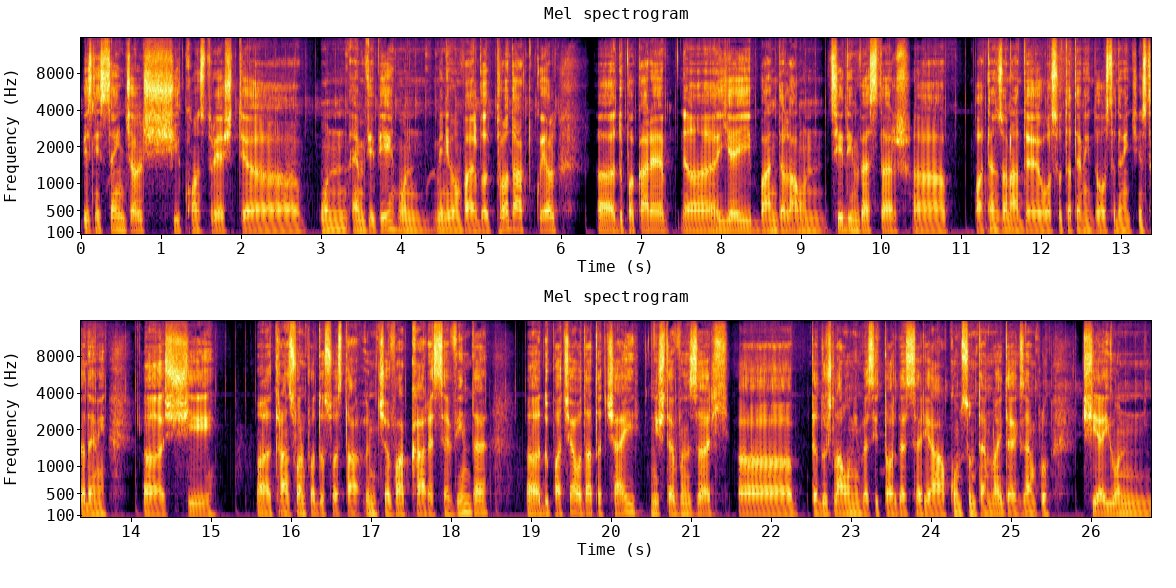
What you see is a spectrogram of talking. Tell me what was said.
business angel și construiești uh, un MVP, un minimum viable product cu el, uh, după care uh, iei bani de la un seed investor, uh, poate în zona de 100 de mii, 200 de mii, 500 de mii uh, și uh, transform produsul ăsta în ceva care se vinde. Uh, după aceea, odată ce ai niște vânzări, uh, te duci la un investitor de serie A, cum suntem noi, de exemplu, și ai un,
